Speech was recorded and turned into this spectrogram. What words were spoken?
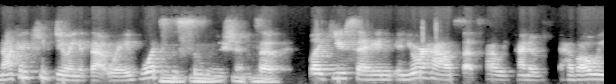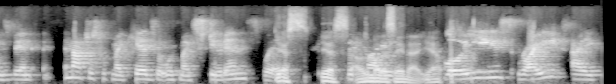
I'm not going to keep doing it that way. What's the Mm, mm, solution? mm, So, like you say, in, in your house, that's how we kind of have always been, and not just with my kids, but with my students, with yes yes i was about to say that yeah employees, right? I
